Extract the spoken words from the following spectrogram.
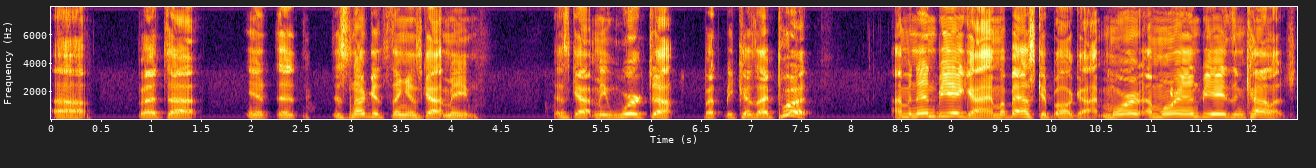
Uh, but uh, it, it this Nuggets thing has got me has got me worked up. But because I put, I'm an NBA guy. I'm a basketball guy. More I'm more NBA than college.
